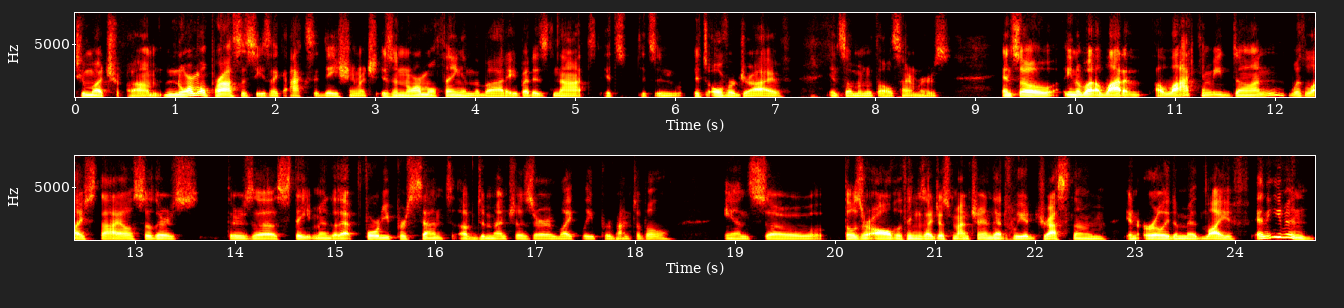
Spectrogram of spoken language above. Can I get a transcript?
too much um, normal processes like oxidation, which is a normal thing in the body, but is not. It's it's in it's overdrive in someone with Alzheimer's. And so, you know, but a lot of a lot can be done with lifestyle. So there's there's a statement that 40% of dementias are likely preventable. And so those are all the things I just mentioned that if we address them in early to mid life and even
